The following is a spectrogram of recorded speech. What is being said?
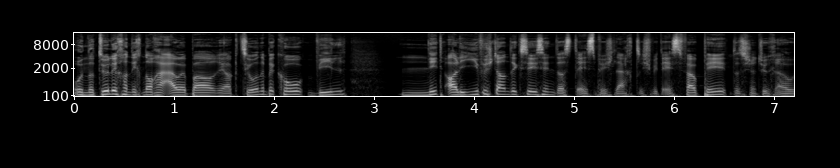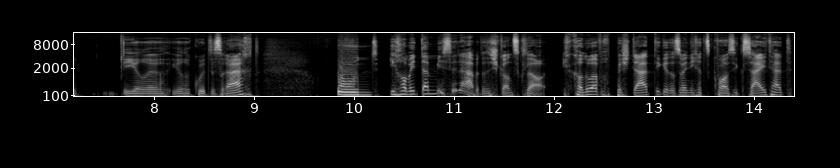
Und natürlich habe ich nachher auch ein paar Reaktionen bekommen, weil nicht alle einverstanden sind, dass die SP schlechter ist wie die SVP. Das ist natürlich auch ihr, ihr gutes Recht. Und ich habe mit dem müssen leben, das ist ganz klar. Ich kann nur einfach bestätigen, dass wenn ich jetzt quasi gesagt hätte,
